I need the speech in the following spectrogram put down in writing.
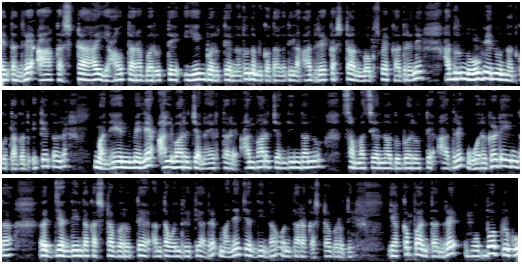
ಯಾಕೆಂತಂದರೆ ಆ ಕಷ್ಟ ಯಾವ ಥರ ಬರುತ್ತೆ, ಹೇಗೆ ಬರುತ್ತೆ ಅನ್ನೋದು ನಮಗೆ ಗೊತ್ತಾಗೋದಿಲ್ಲ. ಆದರೆ ಕಷ್ಟ ಅನುಭವಿಸ್ಬೇಕಾದ್ರೇ ಅದ್ರ ನೋವೇನು ಅನ್ನೋದು ಗೊತ್ತಾಗೋದು. ಏಕೆಂತಂದರೆ ಮನೆ ಮೇಲೆ ಹಲ್ವಾರು ಜನ ಇರ್ತಾರೆ. ಹಲ್ವಾರು ಜನದಿಂದನೂ ಸಮಸ್ಯೆ ಅನ್ನೋದು ಬರುತ್ತೆ. ಆದರೆ ಹೊರಗಡೆಯಿಂದ ಜನದಿಂದ ಕಷ್ಟ ಬರುತ್ತೆ ಅಂತ ಒಂದು ರೀತಿ ಆದರೆ ಮನೆ ಜನದಿಂದ ಒಂಥರ ಕಷ್ಟ ಬರುತ್ತೆ. ಯಾಕಪ್ಪ ಅಂತಂದರೆ ಒಬ್ಬೊಬ್ರಿಗೂ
